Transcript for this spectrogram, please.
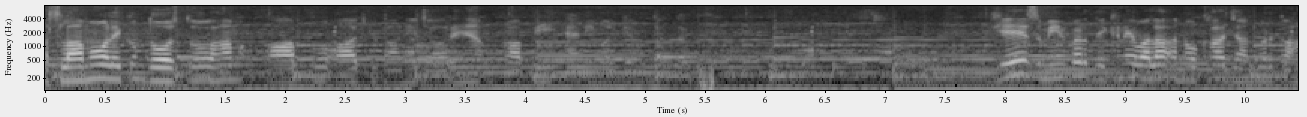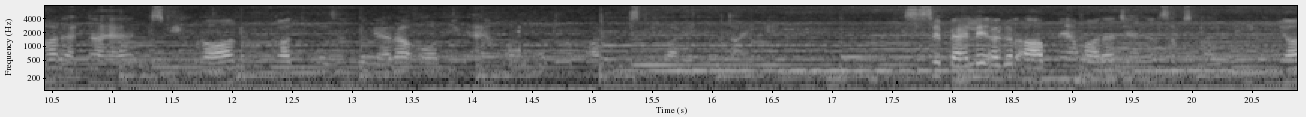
असलकुम दोस्तों, हम आपको आज बताने जा रहे हैं काफ़ी एनिमल के मतलब ये ज़मीन पर दिखने वाला अनोखा जानवर कहाँ रहता है, इसकी खुराक कद वज़न वगैरह और भी अहम मालूम आपको इसके बारे में बताएँगे। इससे पहले अगर आपने हमारा चैनल सब्सक्राइब नहीं किया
